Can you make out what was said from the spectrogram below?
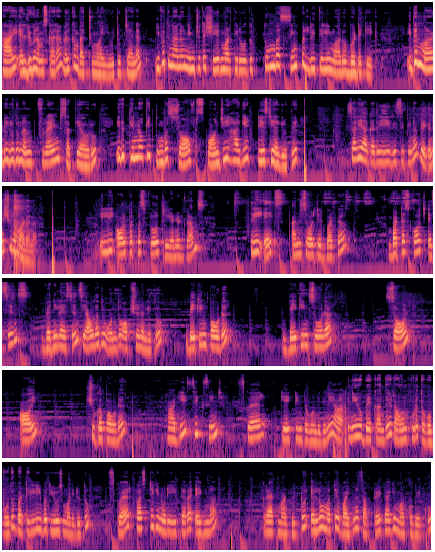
Hi, ಎಲ್ರಿಗೂ ನಮಸ್ಕಾರ. Welcome back to my YouTube channel ಇವತ್ತು ನಾನು ನಿಮ್ಮ ಜೊತೆ ಶೇರ್ ಮಾಡ್ತಿರೋದು ತುಂಬ ಸಿಂಪಲ್ ರೀತಿಯಲ್ಲಿ ಮಾಡೋ ಬರ್ಡೇ ಕೇಕ್ ಇದನ್ನು ಮಾಡಿರೋದು ನನ್ನ ಫ್ರೆಂಡ್ ಸತ್ಯ ಅವರು. ಇದು ತಿನ್ನೋಕೆ ತುಂಬ ಸಾಫ್ಟ್ ಸ್ಪಾಂಜಿ ಹಾಗೆ ಟೇಸ್ಟಿಯಾಗಿರುತ್ತೆ ಸರಿ, ಹಾಗಾದರೆ ಈ ರೆಸಿಪಿನ ಬೇಗನೆ ಶುರು ಮಾಡೋಣ. ಇಲ್ಲಿ all purpose flour three hundred grams three eggs unsalted butter butterscotch essence vanilla essence ಯಾವುದಾದ್ರೂ ಒಂದು ಆಪ್ಷನಲ್ಲಿತ್ತು baking powder baking soda salt oil sugar powder ಹಾಗೆ ಸಿಕ್ಸ್ ಇಂಚ್ ಸ್ಕ್ವೇರ್ ಕೇಕಿನ ತೊಗೊಂಡಿದ್ದೀನಿ. ನೀವು ಬೇಕಂದರೆ ರೌಂಡ್ ಕೂಡ ತೊಗೋಬೋದು ಬಟ್ ಇಲ್ಲಿ ಇವತ್ತು ಯೂಸ್ ಮಾಡಿರೋದು ಸ್ಕ್ವೇರ್ ಫಸ್ಟಿಗೆ ನೋಡಿ ಈ ಥರ ಎಗ್ನ ಕ್ರ್ಯಾಕ್ ಮಾಡಿಬಿಟ್ಟು ಎಲ್ಲೋ ಮತ್ತು ವೈಟ್ನ ಸಪ್ರೇಟಾಗಿ ಮಾಡ್ಕೋಬೇಕು.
